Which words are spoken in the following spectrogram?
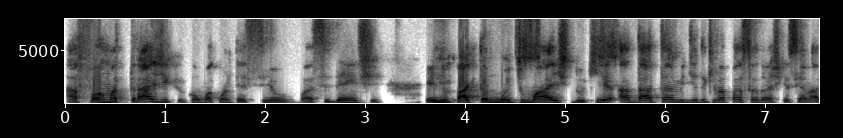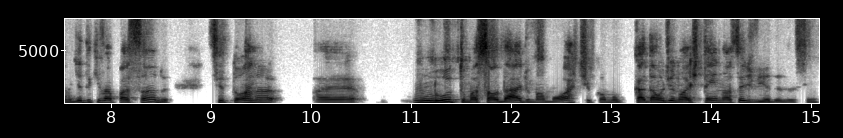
a forma trágica como aconteceu o acidente ele impacta muito mais do que a data à medida que vai passando. Eu acho que assim, à medida que vai passando, se torna é, um luto, uma saudade, uma morte, como cada um de nós tem em nossas vidas, assim.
